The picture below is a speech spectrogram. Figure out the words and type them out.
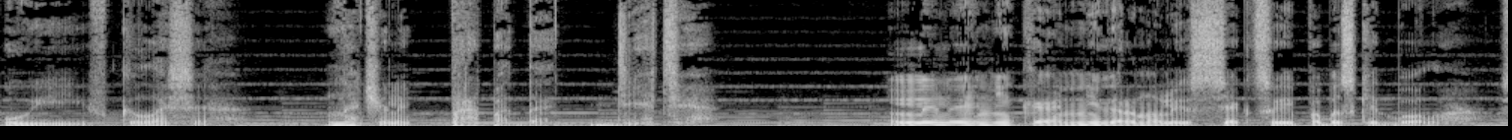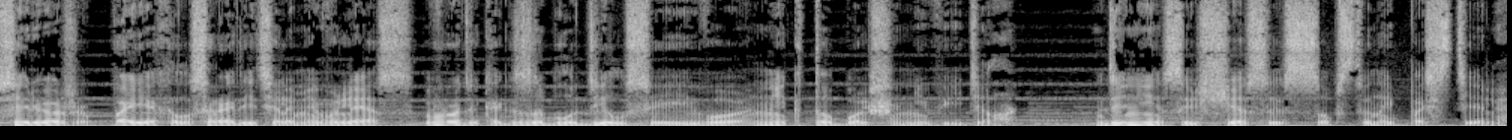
Уи в классе начали пропадать дети. Лиля и Ника не вернулись с секции по баскетболу. Сережа поехал с родителями в лес, вроде как заблудился, и его никто больше не видел. Денис исчез из собственной постели.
